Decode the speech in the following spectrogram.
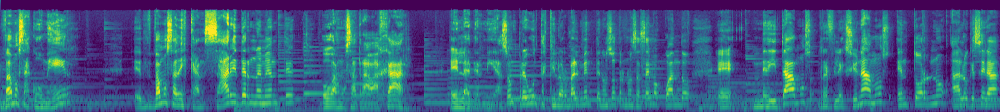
¿Vamos a comer? Eh, ¿Vamos a descansar eternamente? ¿O vamos a trabajar en la eternidad? Son preguntas que normalmente nosotros nos hacemos cuando eh, meditamos, reflexionamos en torno a lo que será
